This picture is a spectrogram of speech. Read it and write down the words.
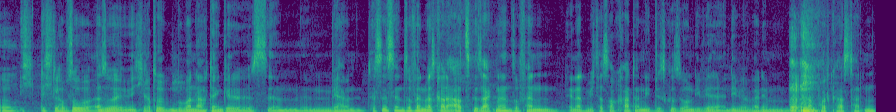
ähm ich, ich glaube so, also ich darüber nachdenke, ist, ähm, wir haben, das ist insofern, du hast gerade Arzt gesagt, ne? insofern erinnert mich das auch gerade an die Diskussion, die wir, die wir bei dem Podcast hatten.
